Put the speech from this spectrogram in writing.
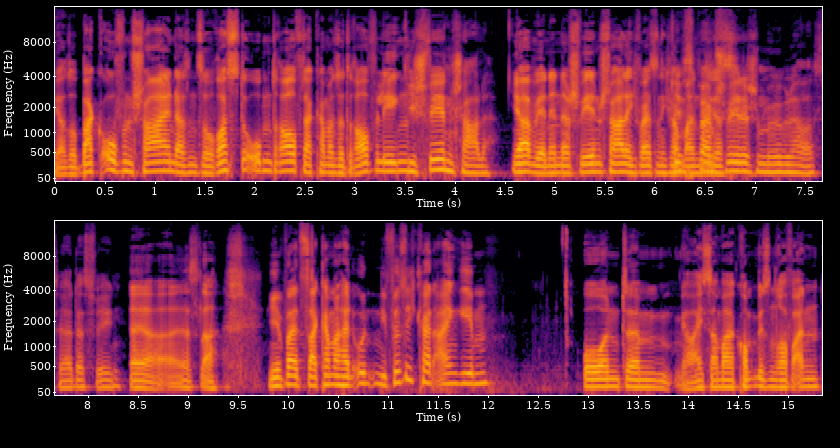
ja, so Backofenschalen, da sind so Roste oben drauf, da kann man sie drauflegen. Die Schwedenschale. ja, wir nennen das Schwedenschale, ich weiß nicht, ob man beim das, schwedischen Möbelhaus, ja, deswegen. ja, ja, alles klar. Jedenfalls, da kann man halt unten die Flüssigkeit eingeben. Und ähm, ja, ich sag mal, kommt ein bisschen drauf an,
